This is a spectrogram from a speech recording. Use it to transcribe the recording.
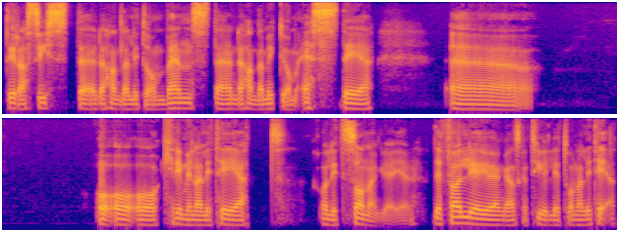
antirasister, det handlar lite om vänstern, det handlar mycket om SD. Eh, och, och, och, kriminalitet och lite sådana grejer. Det följer ju en ganska tydlig tonalitet.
